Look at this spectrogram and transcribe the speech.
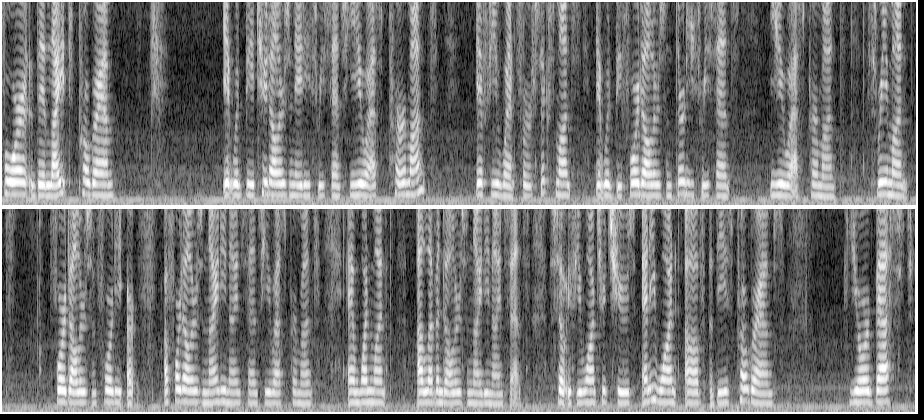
For the light program, it would be $2.83 US per month. If you went for six months, it would be $4.33 US per month. Three months, $4.40 or uh, $4.99 US per month, and one month, $11.99. So if you want to choose any one of these programs, your best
